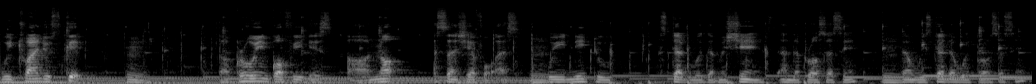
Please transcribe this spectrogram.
we trying to skip. Uh, growing coffee is uh, not essential for us. We need to start with the machines and the processing. Then we started with processing,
